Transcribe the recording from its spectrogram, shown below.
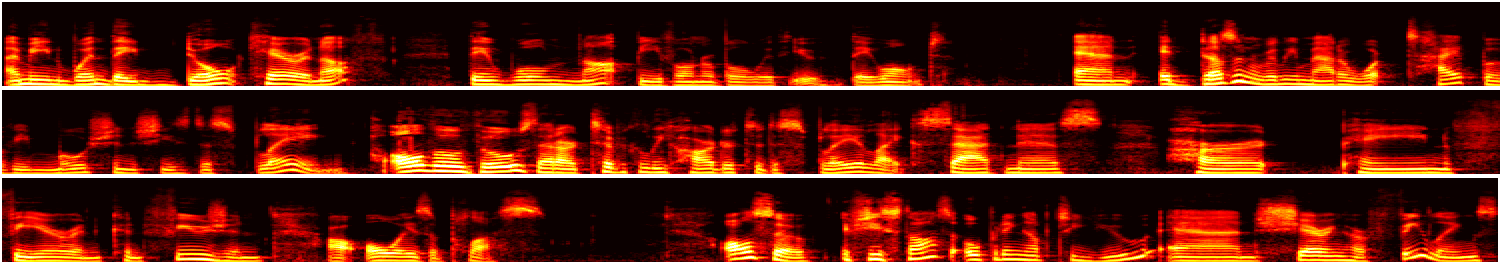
I mean, when they don't care enough, they will not be vulnerable with you. They won't. And it doesn't really matter what type of emotion she's displaying. Although those that are typically harder to display, like sadness, hurt, pain, fear, and confusion, are always a plus. Also, if she starts opening up to you and sharing her feelings,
